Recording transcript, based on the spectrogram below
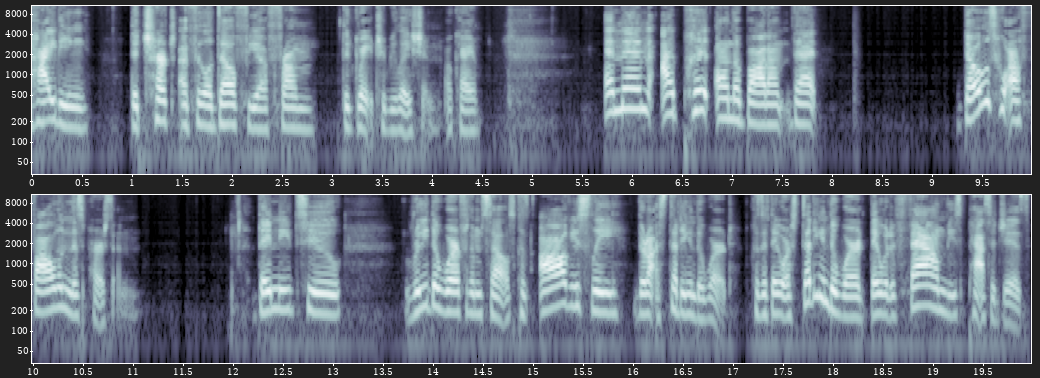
hiding the church of Philadelphia from the great tribulation, okay? And then I put on the bottom that those who are following this person, they need to read the word for themselves because obviously they're not studying the word. Because if they were studying the word, they would have found these passages,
